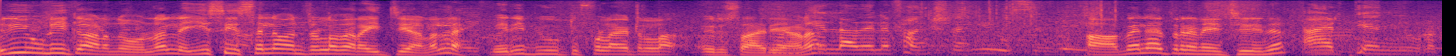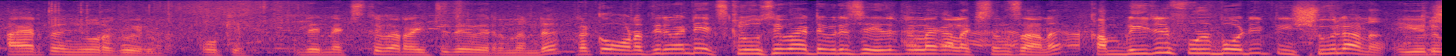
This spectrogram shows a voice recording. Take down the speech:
ഇത് യൂണീക്ക് ആണെന്ന് തോന്നുന്നു അല്ലേ? ഈ സീസണിൽ വന്നിട്ടുള്ള വെറൈറ്റി ആണല്ലേ വെരി ബ്യൂട്ടിഫുൾ ആയിട്ടുള്ള ഒരു സാരിയാണ്. ആ വില എത്രയാണ് ചേച്ചി ഇതിന്? ആയിരത്തി അഞ്ഞൂറൊക്കെ വരും. ഓക്കെ ഇത് നെക്സ്റ്റ് വെറൈറ്റി ഇത് വരുന്നുണ്ട്. ഇതൊക്കെ ഓണത്തിന് വേണ്ടി എക്സ്ക്ലൂസീവ് ആയിട്ട് ഇവർ ചെയ്തിട്ടുള്ള കളക്ഷൻസ് ആണ്. കംപ്ലീറ്റ് ഫുൾ ബോഡി ടിഷ്യൂലാണ് ഈ ഒരു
